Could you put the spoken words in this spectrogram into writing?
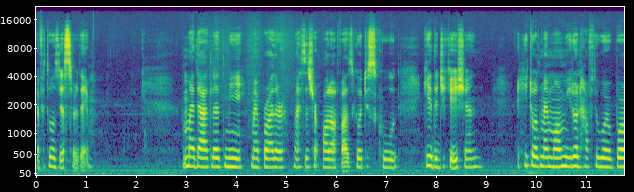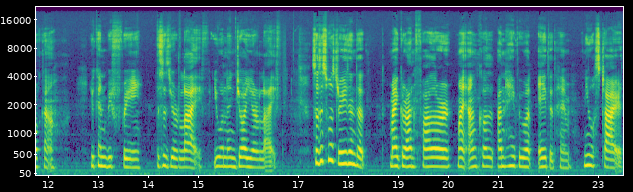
if it was yesterday my dad let me, my brother, my sister, all of us go to school, get education. He told my mom, You don't have to wear burqa. You can be free. This is your life. You want to enjoy your life. So, this was the reason that my grandfather, my uncle, and everyone hated him. He was tired.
